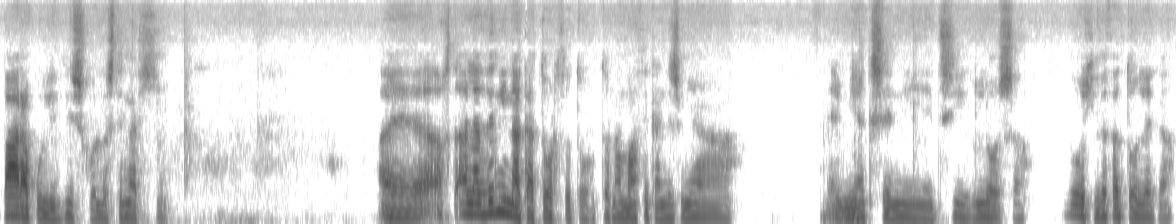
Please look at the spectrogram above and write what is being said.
πάρα πολύ δύσκολο στην αρχή. Ε, αλλά δεν είναι ακατόρθωτο το να μάθει κανείς μια, ε, μια ξένη έτσι, γλώσσα. Όχι, δεν θα το έλεγα.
